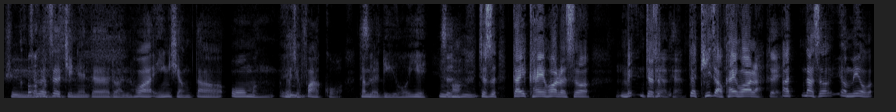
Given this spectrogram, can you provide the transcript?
是。这个这几年的暖化影响到欧盟，尤其法国他们的旅游业是。哈，就是该开花的时候没，就是对提早开花了，对。啊，那时候又没有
